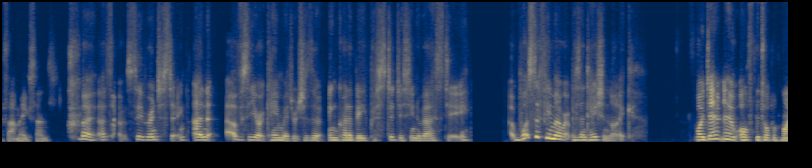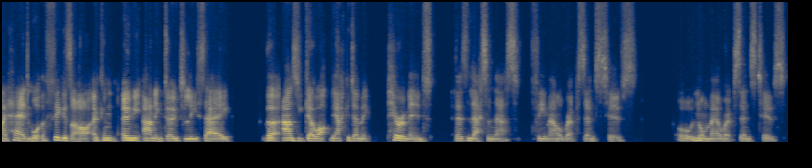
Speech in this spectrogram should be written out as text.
if that makes sense. No, that's super interesting. And obviously, you're at Cambridge, which is an incredibly prestigious university. What's the female representation like? So I don't know off the top of my head what the figures are. I can only anecdotally say that as you go up the academic pyramid, there's less and less female representatives or non male representatives.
